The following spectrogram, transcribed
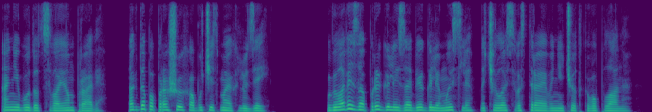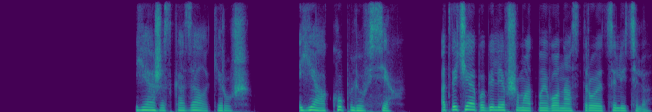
они будут в своем праве. Тогда попрошу их обучить моих людей. В голове запрыгали и забегали мысли, началось выстраивание четкого плана. «Я же сказала, Кируш, я куплю всех», отвечая побелевшему от моего настроя целителю.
